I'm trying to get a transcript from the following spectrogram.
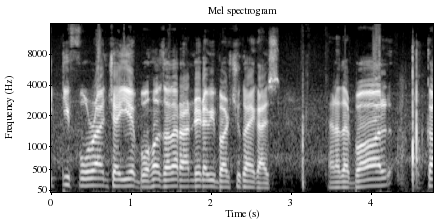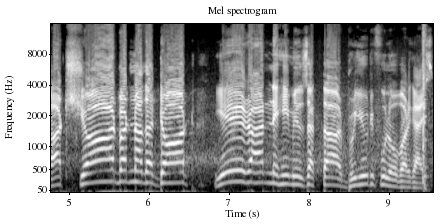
84 रन चाहिए, बहुत ज़्यादा रन रेट अभी बढ़ चुका है guys another ball cut shot but another dot ये रन नहीं मिल सकता ब्यूटीफुल ओवर गाइस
